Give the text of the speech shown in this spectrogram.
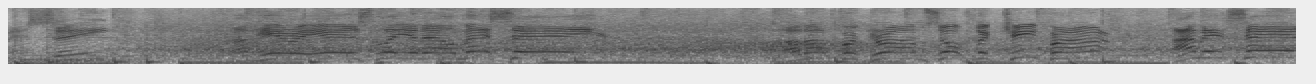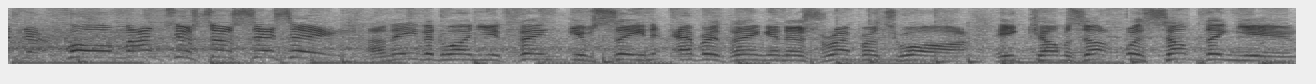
Messi. And here he is, Lionel Messi. And up for grabs off the keeper. And it's in for Manchester City. And even when you think you've seen everything in his repertoire, he comes up with something new.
